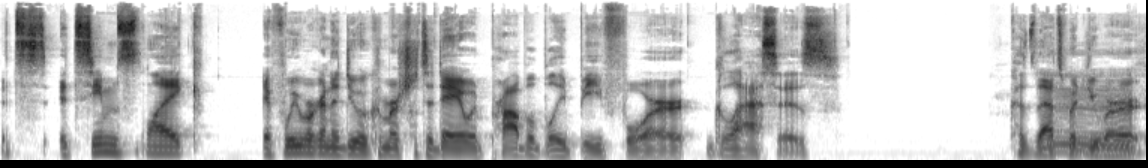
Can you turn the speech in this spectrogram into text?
it's it seems like if we were going to do a commercial today, it would probably be for glasses, because that's what you were.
